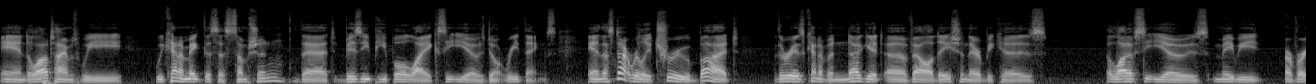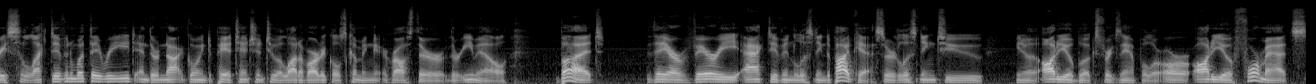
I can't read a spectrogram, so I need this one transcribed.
And a lot of times we we kind of make this assumption that busy people like CEOs don't read things. And that's not really true but there is kind of a nugget of validation there because a lot of CEOs maybe are very selective in what they read and they're not going to pay attention to a lot of articles coming across their their email. But they are very active in listening to podcasts or listening to you know audiobooks, for example, or, or audio formats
